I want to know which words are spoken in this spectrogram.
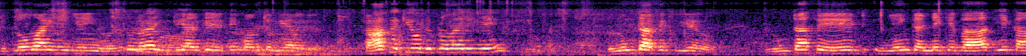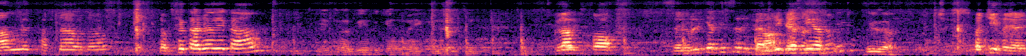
डिप्लोमा इन इंजीनियरिंग हो तो लगा यूटीआर के इसी माउंट चल गया मुझे कहाँ से किए हो डिप्लोमा इन इंजीनियरिंग रूमटा से किए हो रूमटा से इंजीनियरिंग करने के बाद ये काम में फंसना बताओ कब से कर रहे हो ये काम ये तो अभी अभी क्या हुआ एक महीना करती ग्लव सॉक्स सैलरी क्या थी सर सैलरी क्या थी आपकी पच्चीस हज़ार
